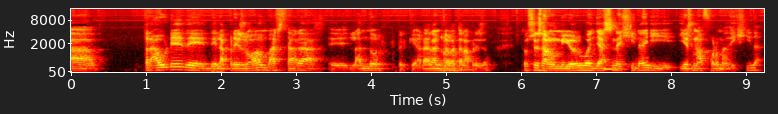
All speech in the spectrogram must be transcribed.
a traure de, de la presó on va estar a, eh, l'Andor, perquè ara l'han clavat a la presó. Entonces, a lo millor ho enllacen així i, i és una forma d'eixida.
